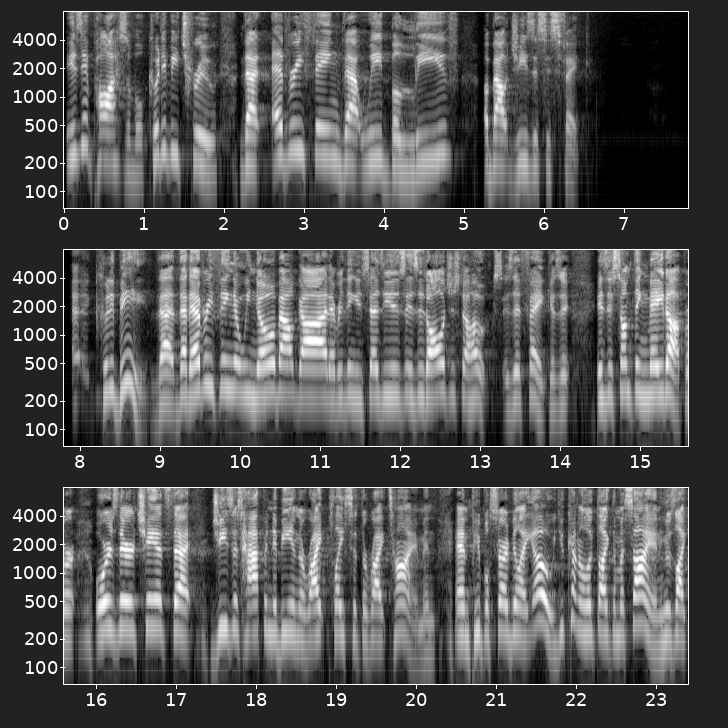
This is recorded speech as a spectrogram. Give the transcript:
Is it possible, could it be true that everything that we believe about Jesus is fake? Uh, Could it be that, that everything that we know about God, everything He says He is, is it all just a hoax? Is it fake? Is it, is it something made up? Or, or is there a chance that Jesus happened to be in the right place at the right time? And, and people started being like, oh, you kind of looked like the Messiah. And He was like,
